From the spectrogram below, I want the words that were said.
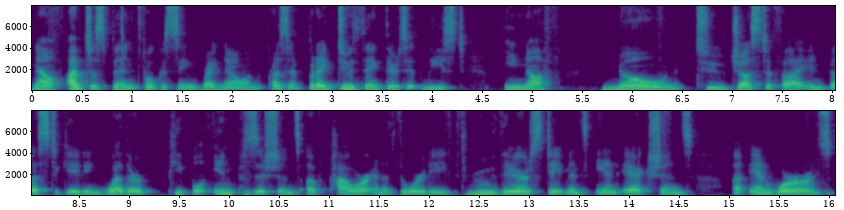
Now, I've just been focusing right now on the president, but I do think there's at least enough known to justify investigating whether people in positions of power and authority through their statements and actions uh, and words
